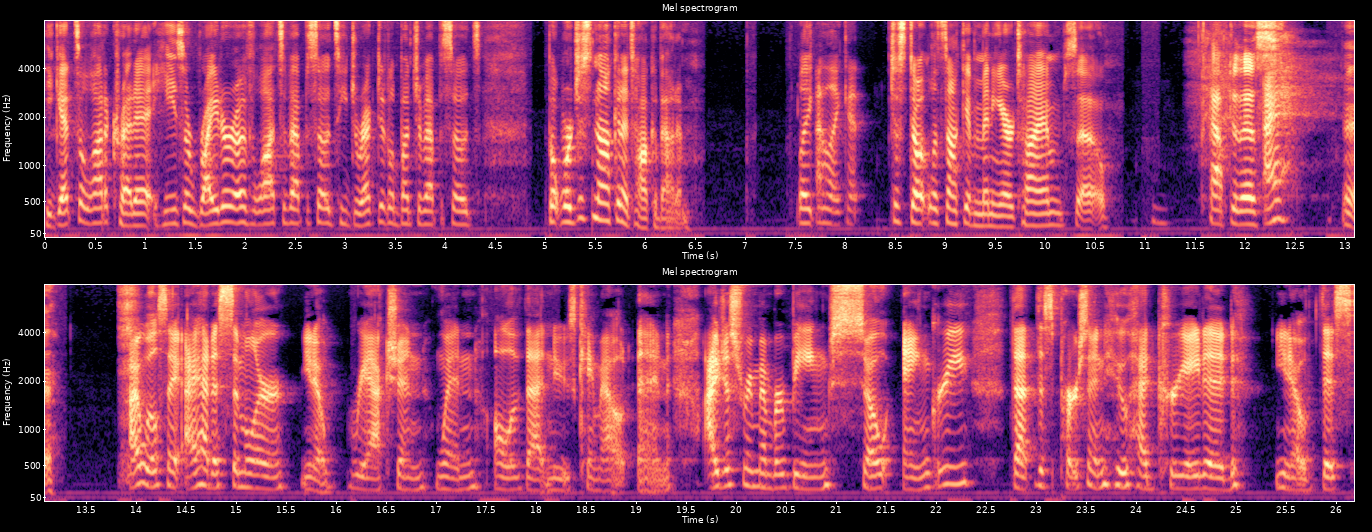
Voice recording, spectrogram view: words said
He gets a lot of credit. He's a writer of lots of episodes. He directed a bunch of episodes. But we're just not going to talk about him. Like I like it. Just don't let's not give him any airtime. So after this, I eh. I will say I had a similar, you know, reaction when all of that news came out and I just remember being so angry that this person who had created, you know, this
